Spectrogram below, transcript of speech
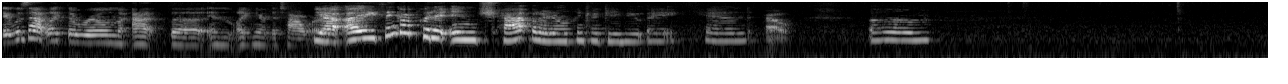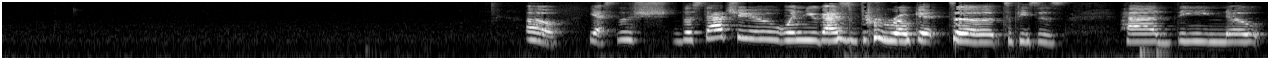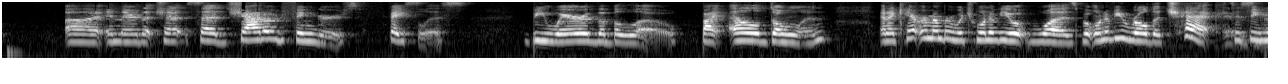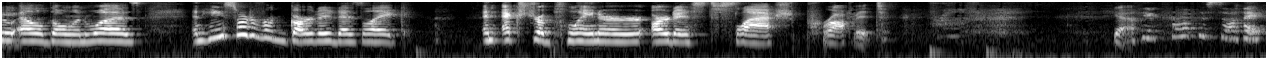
It was at like the room at the in like near the tower. Yeah, I think I put it in chat, but I don't think I gave you a handout. Um. Oh yes, the sh- the statue when you guys broke it to to pieces had the note uh, in there that sh- said "Shadowed fingers, faceless, beware the below" by L. Dolan. And I can't remember which one of you it was, but one of you rolled a check It to see me. who L. Dolan was, and he's sort of regarded as like an extra planar artist slash prophet. Yeah. He prophesied.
